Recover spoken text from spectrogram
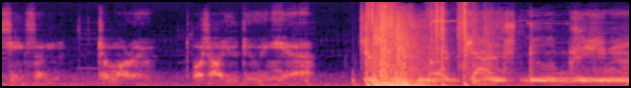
Seegson. Tomorrow. What are you doing here? My chance to dream.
